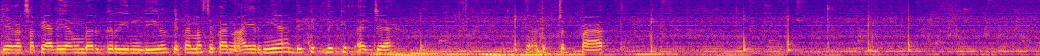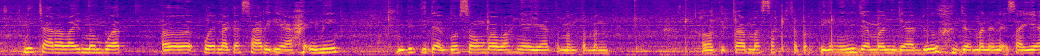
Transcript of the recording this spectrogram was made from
jangan sampai ada yang bergerindil kita masukkan airnya dikit-dikit aja. Aduk cepat. Ini cara lain membuat uh, kue nagasari ya ini. Jadi tidak gosong bawahnya ya teman-teman. Kalau kita masak seperti ini ini zaman jadul zaman nenek saya.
